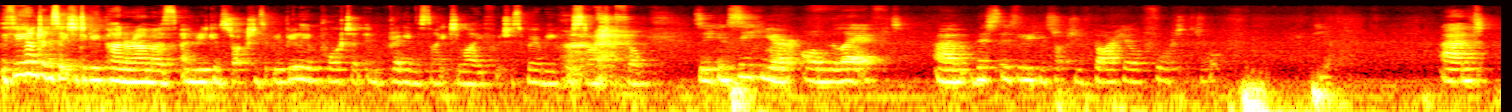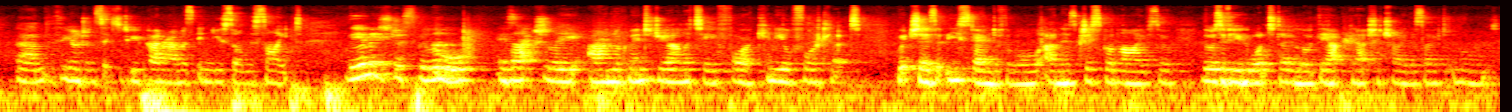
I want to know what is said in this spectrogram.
The 360 degree panoramas and reconstructions have been really important in bringing the site to life, which is where we started from. So you can see here on the left, um, this is the reconstruction of Bar Hill Fort at the top. Here. And um, the 360 degree panoramas in use on the site. The image just below is actually an augmented reality for Kinneil Fortlet, which is at the east end of the wall and has just gone live. So those of you who want to download the app can actually try this out at the moment.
